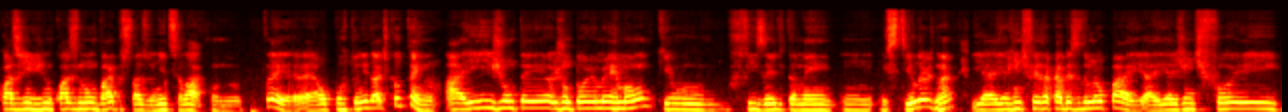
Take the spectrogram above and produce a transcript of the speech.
quase, a gente não- quase não vai para os Estados Unidos, sei lá, quando. Falei, é a oportunidade que eu tenho. Aí juntei, juntou eu e meu irmão, que eu fiz ele também um Steelers, né? E aí a gente fez a cabeça do meu pai. Aí a gente foi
